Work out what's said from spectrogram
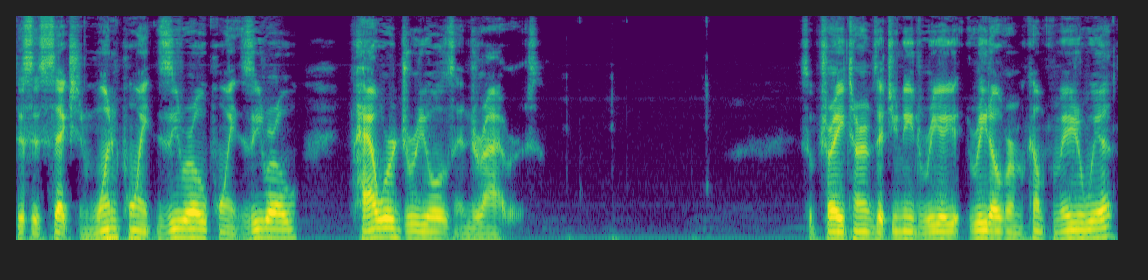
This is section 1.0.0, Power Drills and Drivers. Some trade terms that you need to re read over and become familiar with.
